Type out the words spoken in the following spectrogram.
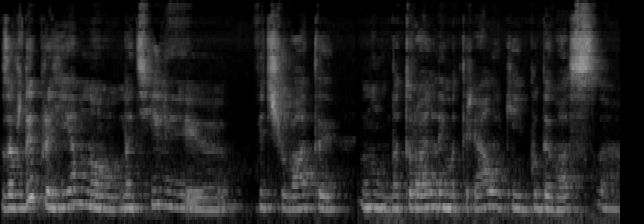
завжди приємно на тілі відчувати ну, натуральний матеріал, який буде вас е,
